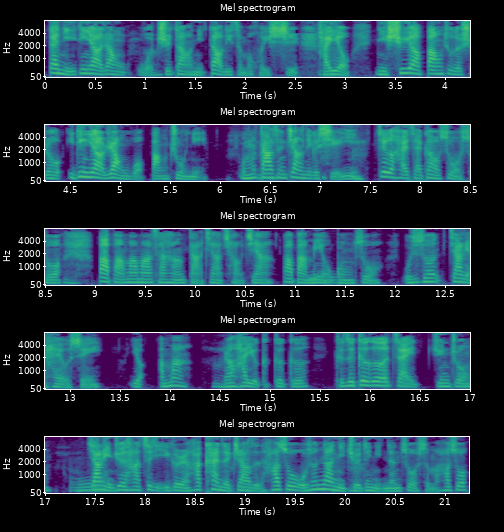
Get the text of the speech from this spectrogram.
但你一定要让我知道你到底怎么回事。还有你需要帮助的时候，一定要让我帮助你。我们达成这样的一个协议，这个孩子还告诉我说，爸爸妈妈常常打架吵架，爸爸没有工作。我就说家里还有谁？有阿妈。然后还有个哥哥，可是哥哥在军中，家里就是他自己一个人，他看着这样子，他说：“我说那你觉得你能做什么？”他说：“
